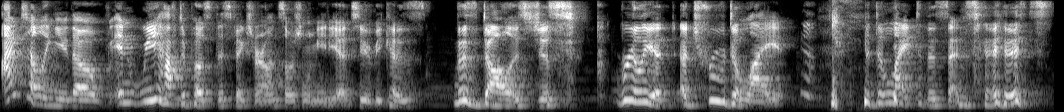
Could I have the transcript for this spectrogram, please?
I'm telling you though, and we have to post this picture on social media too because this doll is just really a, a true delight. a delight to the senses.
